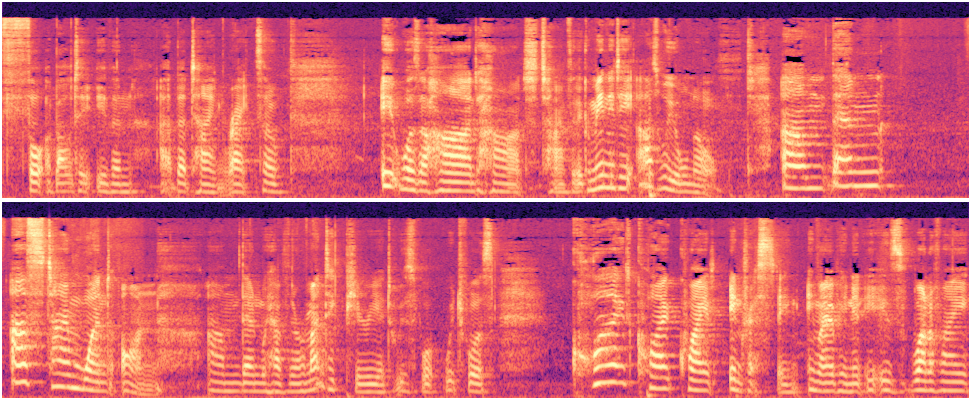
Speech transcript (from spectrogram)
thought about it even at that time, right? So it was a hard, hard time for the community, as we all know. Um, then, as time went on, um, then we have the Romantic period, which, was quite, quite, quite interesting, in my opinion. It is one of my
